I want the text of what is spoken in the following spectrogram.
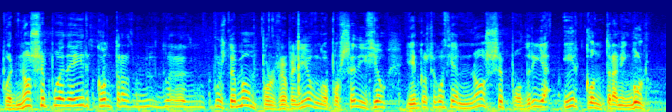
pues no se puede ir contra Puigdemont por rebelión o por sedición y en consecuencia no se podría ir contra ninguno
